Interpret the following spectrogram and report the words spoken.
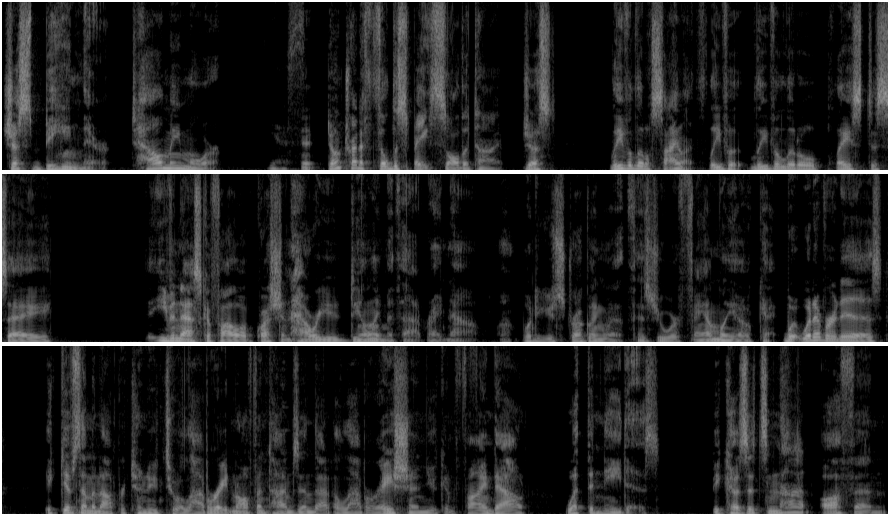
just being there. Tell me more. Yes. Eh, don't try to fill the space all the time. Just leave a little silence, leave a leave a little place to say, even ask a follow up question. How are you dealing with that right now? Uh, what are you struggling with? Is your family okay? whatever it is, it gives them an opportunity to elaborate. And oftentimes, in that elaboration, you can find out what the need is. Because it's not often,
